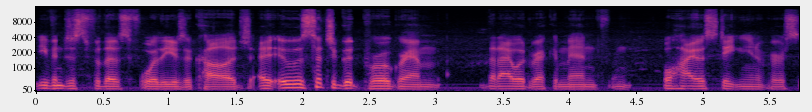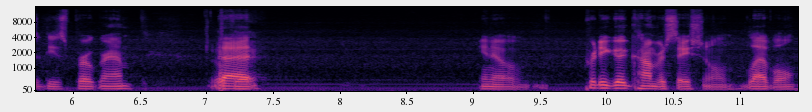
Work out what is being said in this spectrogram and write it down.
even just for those four years of college. I, it was such a good program that I would recommend from Ohio State University's program that okay. you know pretty good conversational level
